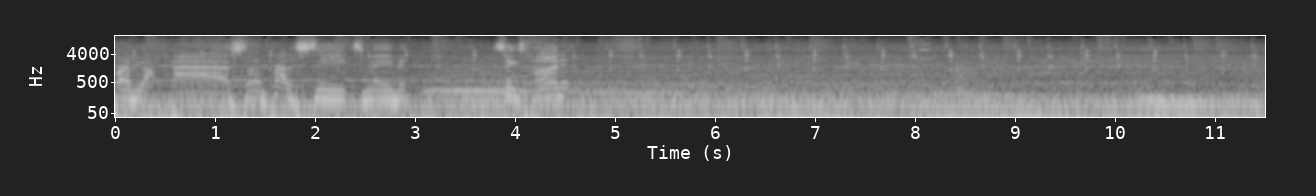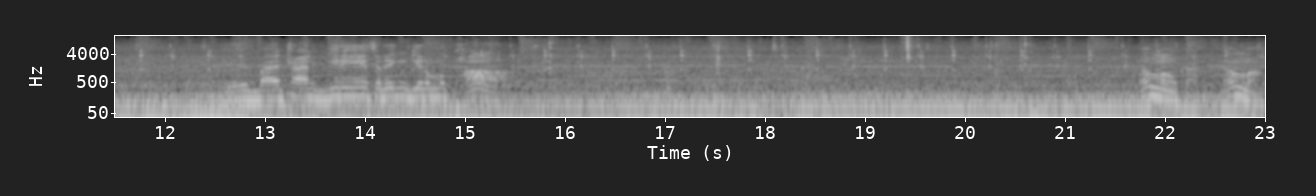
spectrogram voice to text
Probably about five, so probably six, maybe. 600. Trying to get in so they can get them a park. Come on. Come on.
